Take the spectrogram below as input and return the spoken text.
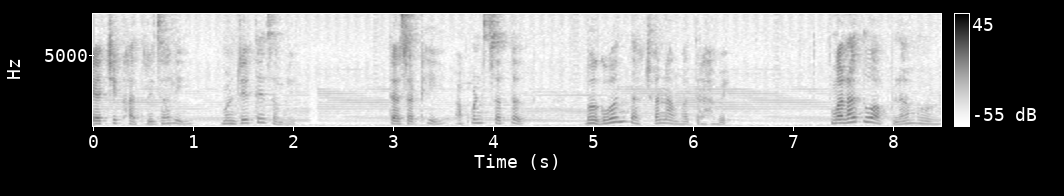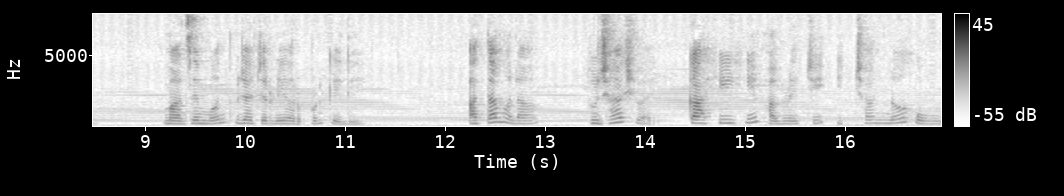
याची खात्री झाली म्हणजे ते जमेल. त्यासाठी आपण सतत भगवंताच्या नामात राहावे. मला तू आपला म्हण. माझे मन तुझ्या चरणी अर्पण केली. आता मला तुझ्याशिवाय काहीही मागण्याची इच्छा न होऊ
